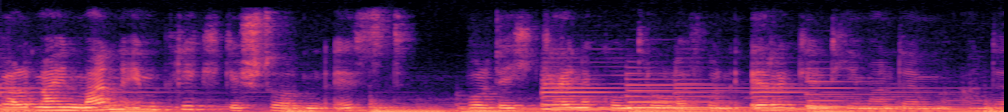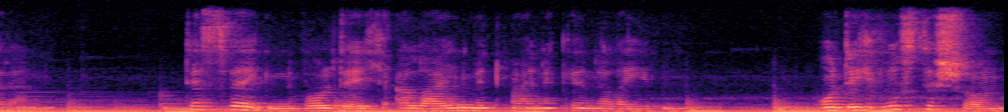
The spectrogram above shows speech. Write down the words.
Weil mein Mann im Krieg gestorben ist, wollte ich keine Kontrolle von irgendjemandem anderen. Deswegen wollte ich allein mit meinen Kindern leben. Und ich wusste schon,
